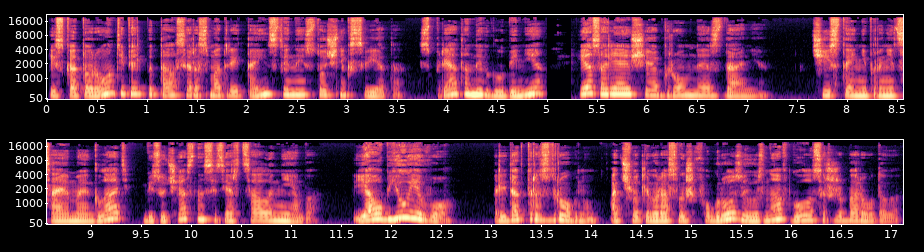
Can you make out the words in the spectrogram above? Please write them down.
из которой он теперь пытался рассмотреть таинственный источник света, спрятанный в глубине и озаряющий огромное здание. Чистая непроницаемая гладь безучастно созерцала небо. «Я убью его!» Редактор вздрогнул, отчетливо расслышав угрозу и узнав голос Ржебородова.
